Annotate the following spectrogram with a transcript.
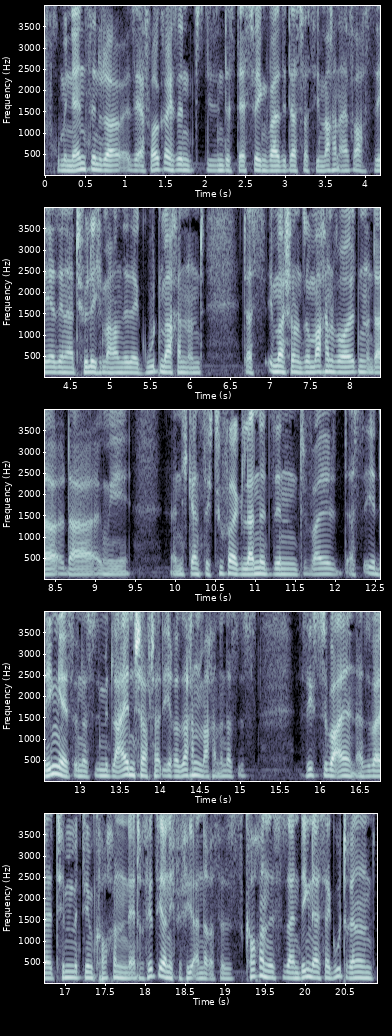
prominent sind oder sehr erfolgreich sind, die sind es deswegen, weil sie das, was sie machen, einfach sehr, sehr natürlich machen, sehr, sehr gut machen und das immer schon so machen wollten und da, da irgendwie nicht ganz durch Zufall gelandet sind, weil das ihr Ding ist und dass sie mit Leidenschaft halt ihre Sachen machen. Und das ist, das siehst du bei allen. Also bei Tim mit dem Kochen, der interessiert sich ja nicht für viel anderes. Das ist, Kochen ist sein Ding, da ist er gut drin. Und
